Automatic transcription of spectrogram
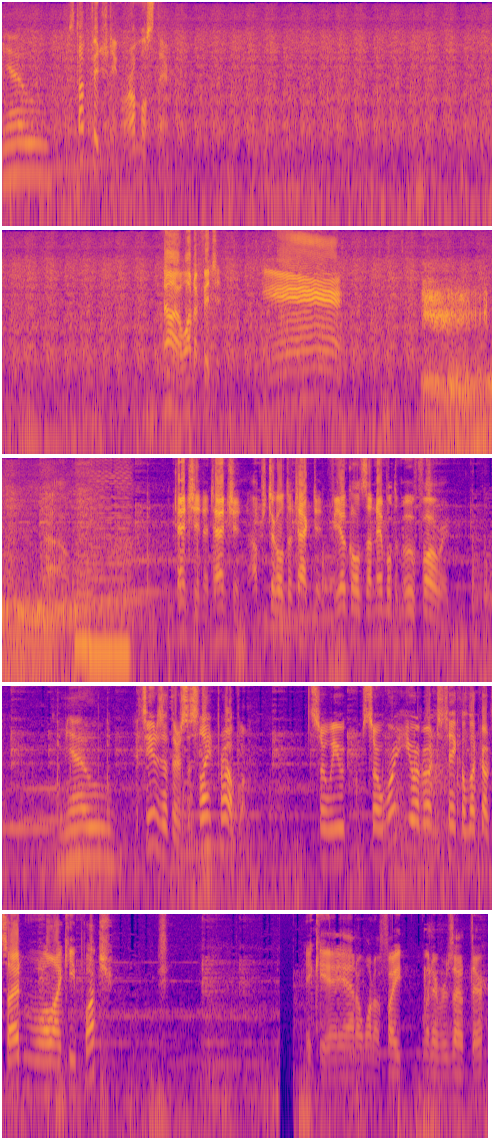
Meow. Stop fidgeting, we're almost there. No, I want to fidget. Uh-oh. Attention, attention. Obstacle detected. Vehicles unable to move forward. Meow. It seems that there's a slight problem. So we, so weren't you about to take a look outside while I keep watch? AKA, I don't want to fight whatever's out there.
